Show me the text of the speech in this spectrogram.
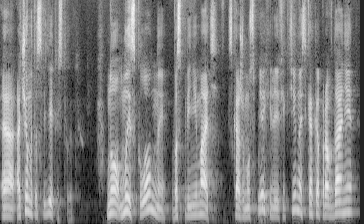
Э, о чем это свидетельствует? Но мы склонны воспринимать, скажем, успех или эффективность как оправдание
